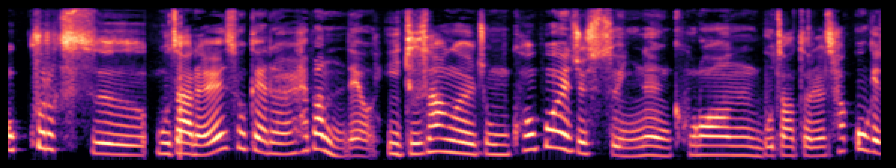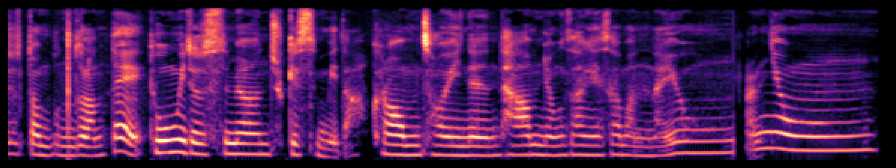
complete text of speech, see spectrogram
호크룩스 모자를 소개를 해봤는데요. 이 두상을 좀 커버해줄 수 있는 그런 모자들을 찾고 계셨던 분들한테 도움이 됐으면 좋겠습니다. 그럼 저희는 다음 영상에서 만나요. 안녕!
